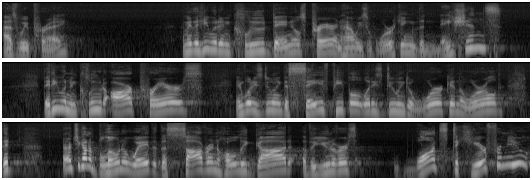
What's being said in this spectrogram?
as we pray? I mean, that he would include Daniel's prayer and how he's working the nations? That he would include our prayers in what he's doing to save people, what he's doing to work in the world? That aren't you kind of blown away that the sovereign, holy God of the universe wants to hear from you?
